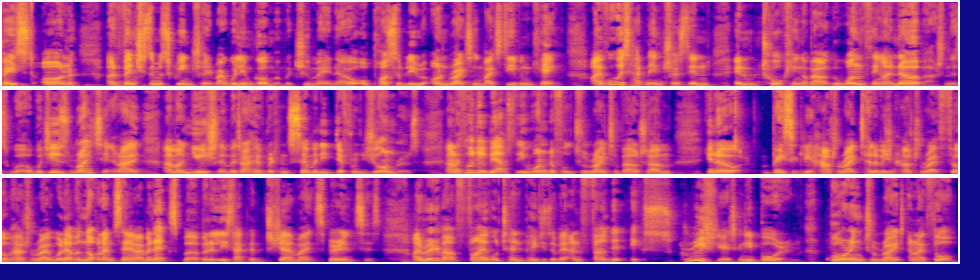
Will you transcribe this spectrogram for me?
based on Adventures in the Screen Trade by William Goldman, which you may know, or possibly on writing by Stephen King. I've always had an interest in in talking about the one thing I know about in this world, which is writing, and I am unusual in that I have written so many different genres. And I thought it would be absolutely wonderful to write about, um, you know, basically how to write television, how to write film, how to write whatever. Not that I'm saying I'm an expert, but at least I could share my experiences. I read about five or ten pages of it and found it excruciatingly boring. Boring to write, and I thought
